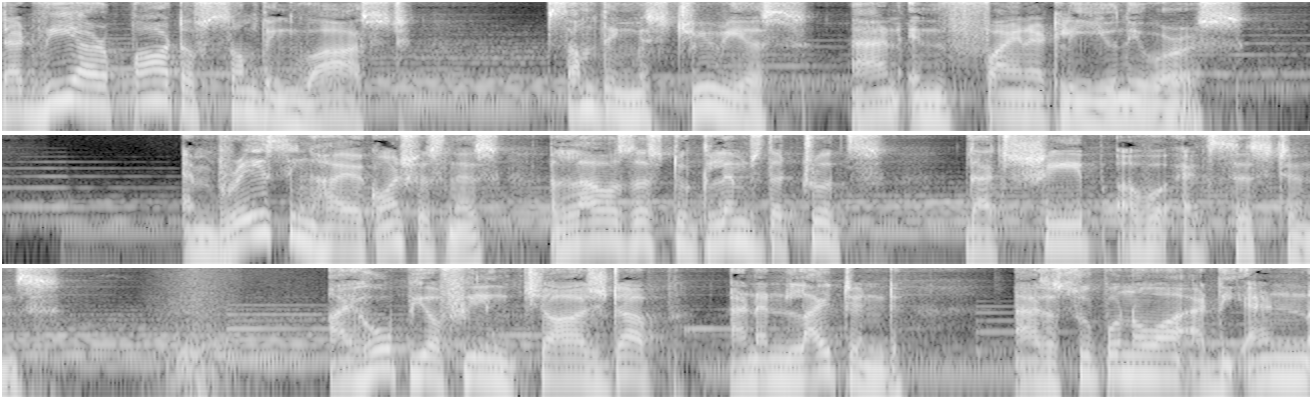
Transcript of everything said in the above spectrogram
that we are part of something vast, something mysterious, and infinitely universe. Embracing higher consciousness allows us to glimpse the truths that shape our existence. I hope you're feeling charged up and enlightened as a supernova at the end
